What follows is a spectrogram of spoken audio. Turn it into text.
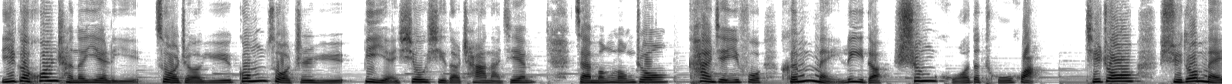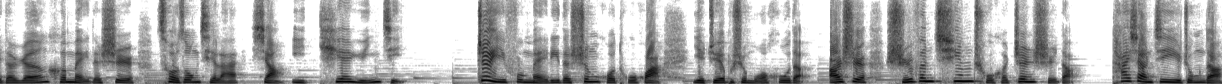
一个昏沉的夜里，作者于工作之余闭眼休息的刹那间，在朦胧中看见一幅很美丽的生活的图画，其中许多美的人和美的事错综起来，像一天云锦。这一幅美丽的生活图画也绝不是模糊的，而是十分清楚和真实的。它像记忆中的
